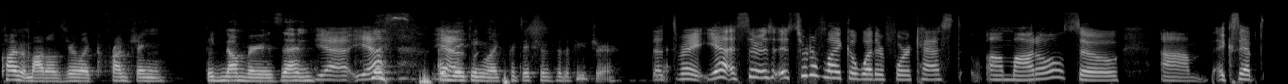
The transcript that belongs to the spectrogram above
climate models you're like crunching big numbers and yeah yes and yeah. making like predictions for the future. That's right. Yeah it's, it's sort of like a weather forecast uh, model. So um, except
